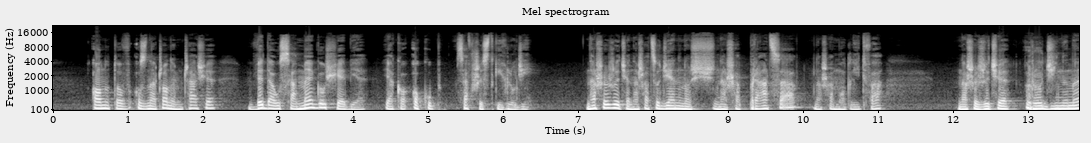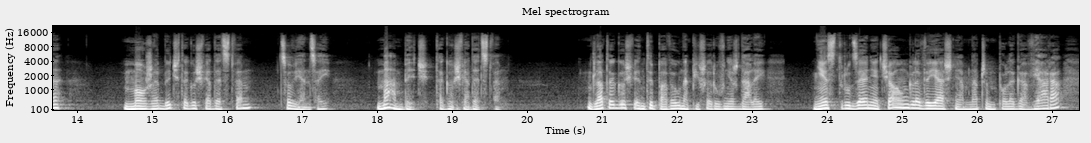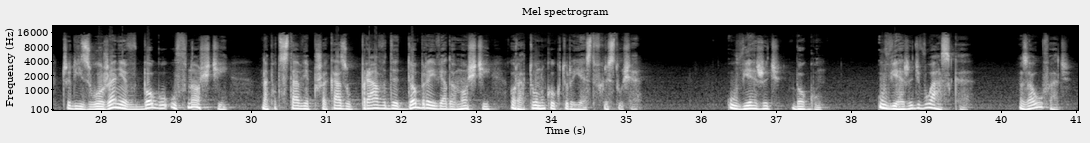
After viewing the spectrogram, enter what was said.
On to w oznaczonym czasie wydał samego siebie jako okup za wszystkich ludzi. Nasze życie, nasza codzienność, nasza praca, nasza modlitwa, nasze życie rodzinne może być tego świadectwem, co więcej, ma być tego świadectwem. Dlatego święty Paweł napisze również dalej: Niestrudzenie ciągle wyjaśniam, na czym polega wiara, czyli złożenie w Bogu ufności na podstawie przekazu prawdy, dobrej wiadomości o ratunku, który jest w Chrystusie uwierzyć Bogu, uwierzyć w łaskę, zaufać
